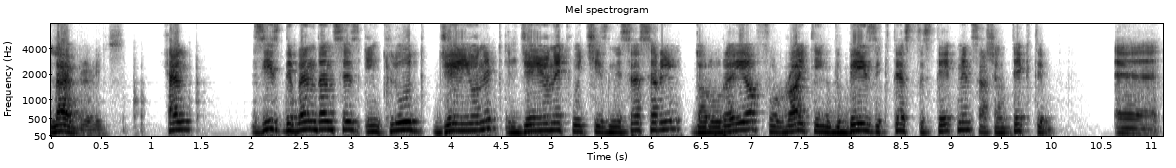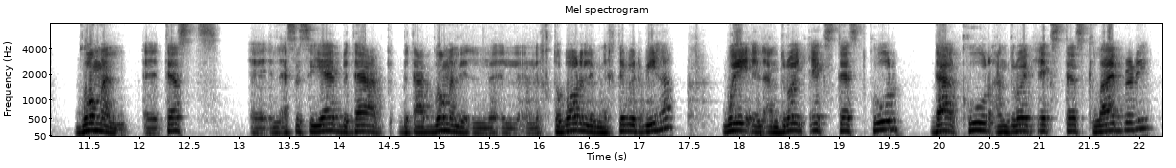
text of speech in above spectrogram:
libraries. حلو. These dependencies include JUnit. ال JUnit which is necessary ضرورية for writing basic test statements عشان تكتب آه جمل آه tests آه الأساسيات بتاع بتاع جمل ال ال الاختبار اللي بنختبر بيها. وال AndroidX test core ده core AndroidX test library.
